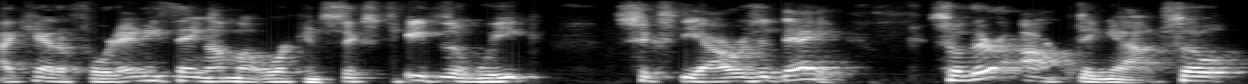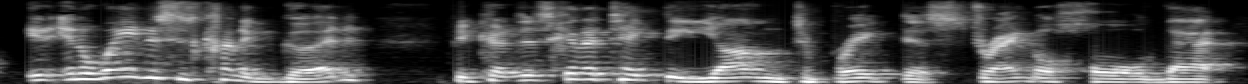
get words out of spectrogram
I can't afford anything. I'm not working six days a week, sixty hours a day. So they're opting out. So in, in a way, this is kind of good because it's going to take the young to break this stranglehold that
